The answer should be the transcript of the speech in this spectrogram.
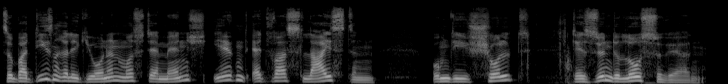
So bei diesen Religionen muss der Mensch irgendetwas leisten, um die Schuld der Sünde loszuwerden.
